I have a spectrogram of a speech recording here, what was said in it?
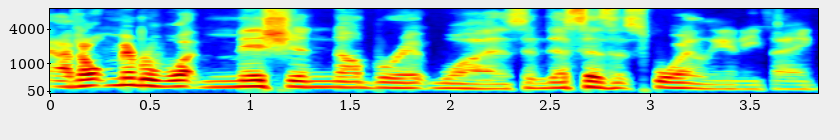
I don't remember what mission number it was, and this isn't spoiling anything.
